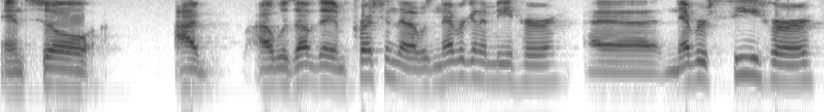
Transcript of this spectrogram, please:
And so I I was of the impression that I was never going to meet her, uh, never see her,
